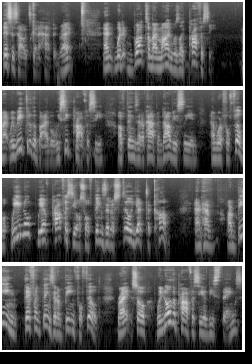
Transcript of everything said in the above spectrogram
this is how it's going to happen, right? And what it brought to my mind was like prophecy, right? We read through the Bible, we see prophecy of things that have happened, obviously, and, and were fulfilled. But we know we have prophecy also of things that are still yet to come and have are being different things that are being fulfilled, right? So we know the prophecy of these things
